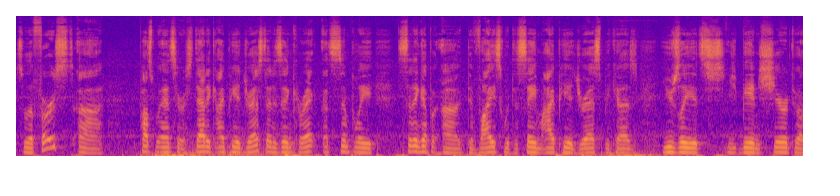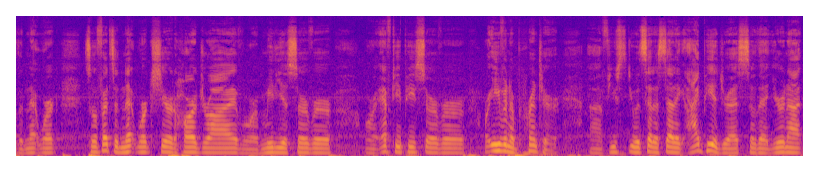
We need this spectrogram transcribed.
So the first uh, possible answer is static IP address. That is incorrect. That's simply setting up a device with the same IP address because usually it's being shared throughout the network. So if it's a network shared hard drive or a media server or FTP server or even a printer, uh, if you, you would set a static IP address so that you're not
